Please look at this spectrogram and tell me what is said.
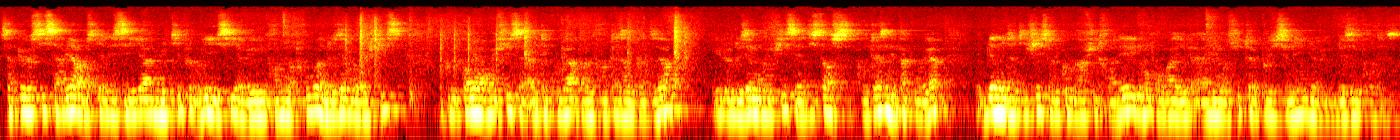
Ça peut aussi servir lorsqu'il y a des CIA multiples. Vous voyez ici, il y avait une première trou, un deuxième orifice. le premier orifice a été couvert par une prothèse en et le deuxième orifice à distance prothèse n'est pas couvert, est bien identifié sur l'échographie 3D, et donc on va aller ensuite positionner une, deuxième prothèse.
